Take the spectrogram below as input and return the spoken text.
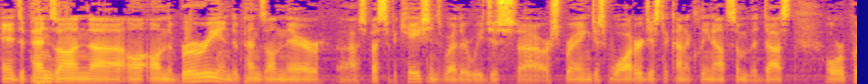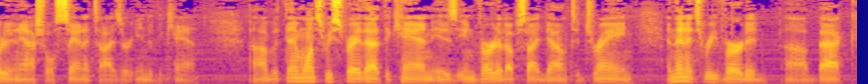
And it depends on uh, on, the brewery and depends on their uh, specifications whether we just uh, are spraying just water just to kind of clean out some of the dust, or we're putting an actual sanitizer into the can. But then once we spray that, the can is inverted upside down to drain, and then it's reverted back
